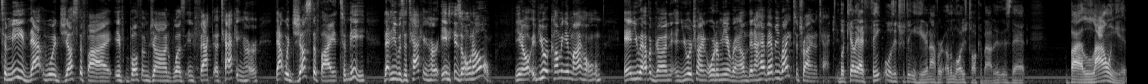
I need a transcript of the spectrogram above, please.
to me, that would justify if Botham Jean was in fact attacking her that would justify it to me that he was attacking her in his own home. You know, if you are coming in my home and you have a gun and you are trying to order me around, then I have every right to try and attack you. But Kelly, I think what was interesting here, and I've heard other lawyers talk about it, is that by allowing it,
